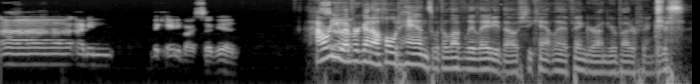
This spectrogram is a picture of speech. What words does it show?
Uh, I mean, the candy bar's so good. How are you ever going to hold hands with a lovely lady though if she can't lay a finger on your Butterfingers?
